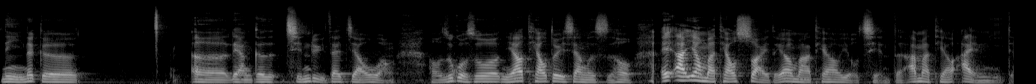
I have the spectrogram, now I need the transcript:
你那个呃两个情侣在交往哦，如果说你要挑对象的时候，哎啊，要么挑帅的，要么挑有钱的，要么挑爱你的。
